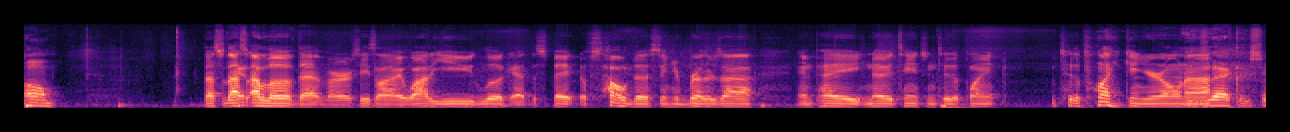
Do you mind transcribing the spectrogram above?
um That's that's I love that verse. He's like, why do you look at the speck of sawdust in your brother's eye and pay no attention to the plank to the plank in your own eye? exactly. So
